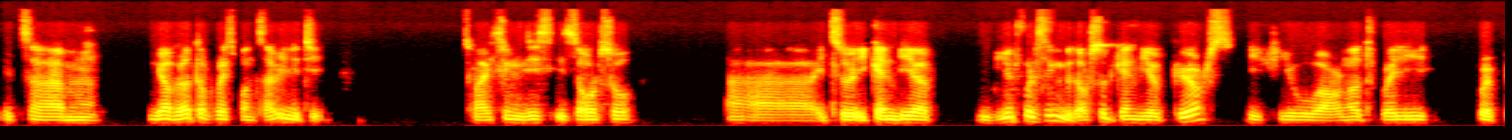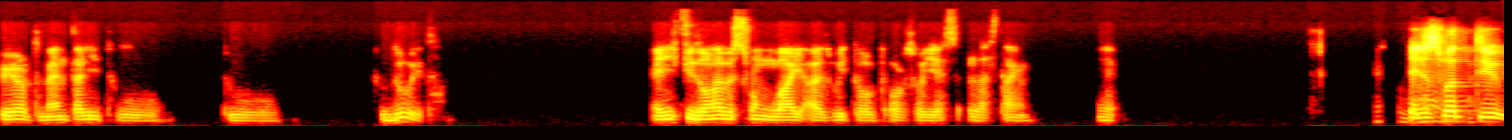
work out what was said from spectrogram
it's um you have a lot of responsibility. So I think this is also uh it's a, it can be a beautiful thing, but also it can be a curse if you are not really prepared mentally to to to do it. And if you don't have a strong why, as we talked also yes last time. Yeah. I just want to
